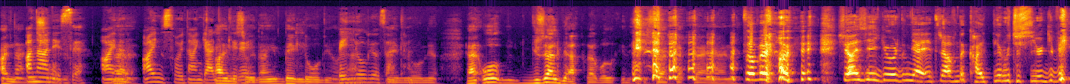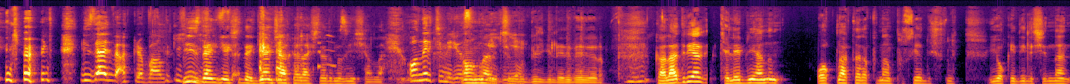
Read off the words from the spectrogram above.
anneannesi oluyor. Anneannesi. Aynen. Evet. Aynı soydan Aynı geldikleri. soydan belli oluyor. Belli yani. oluyor zaten. Belli oluyor. Yani o güzel bir akrabalık ilişkisi hakikaten yani. Zafer abi şu an şeyi gördüm yani etrafında kalpler uçuşuyor gibi gördüm. Güzel bir akrabalık. Bizden geçti de genç arkadaşlarımız inşallah. Onlar için veriyorsun Onlar bu için bilgiyi. bu bilgileri veriyorum. Galadriel, Celebria'nın orklar tarafından pusuya düşürülüp yok edilişinden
